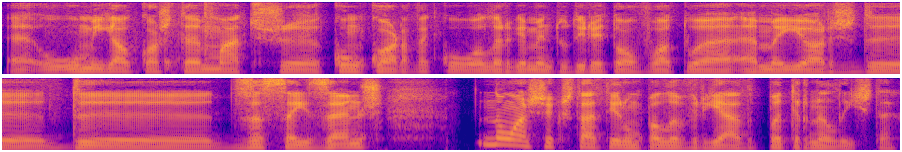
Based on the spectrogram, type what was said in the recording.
Eh, o Miguel Costa Matos concorda com o alargamento do direito ao voto a, a maiores de, de 16 anos. Não acha que está a ter um palavreado paternalista?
